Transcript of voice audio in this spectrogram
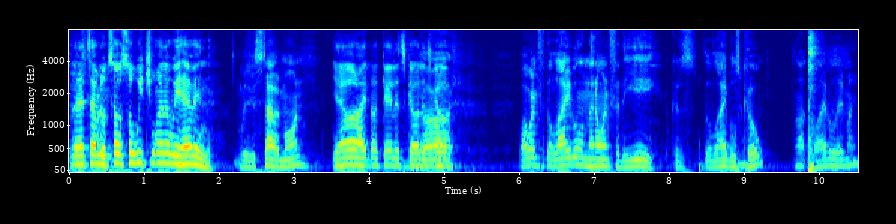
let's have a look. So so which one are we having? We'll start with mine. Yeah, all right. Okay, let's go. Let's All go. Well, I went for the label and then I went for the year because the label's cool. I like the label there, mate.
